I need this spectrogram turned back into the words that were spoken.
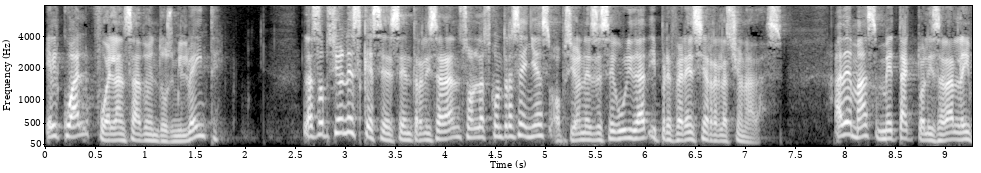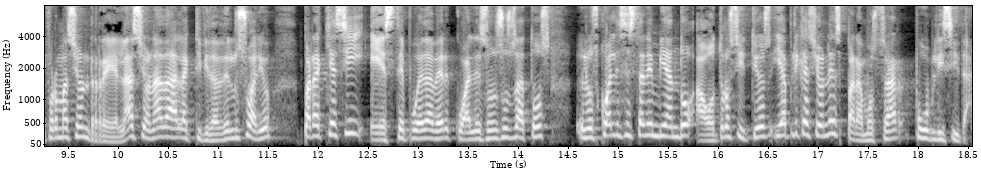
el cual fue lanzado en 2020. Las opciones que se centralizarán son las contraseñas, opciones de seguridad y preferencias relacionadas. Además, Meta actualizará la información relacionada a la actividad del usuario para que así éste pueda ver cuáles son sus datos, los cuales están enviando a otros sitios y aplicaciones para mostrar publicidad.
